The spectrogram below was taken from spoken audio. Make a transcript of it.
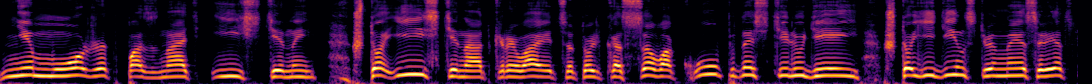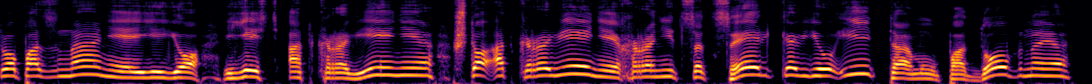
не может познать истины, что истина открывается только совокупности людей, что единственное средство познания ее есть откровение, что откровение хранится церковью и тому подобное –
